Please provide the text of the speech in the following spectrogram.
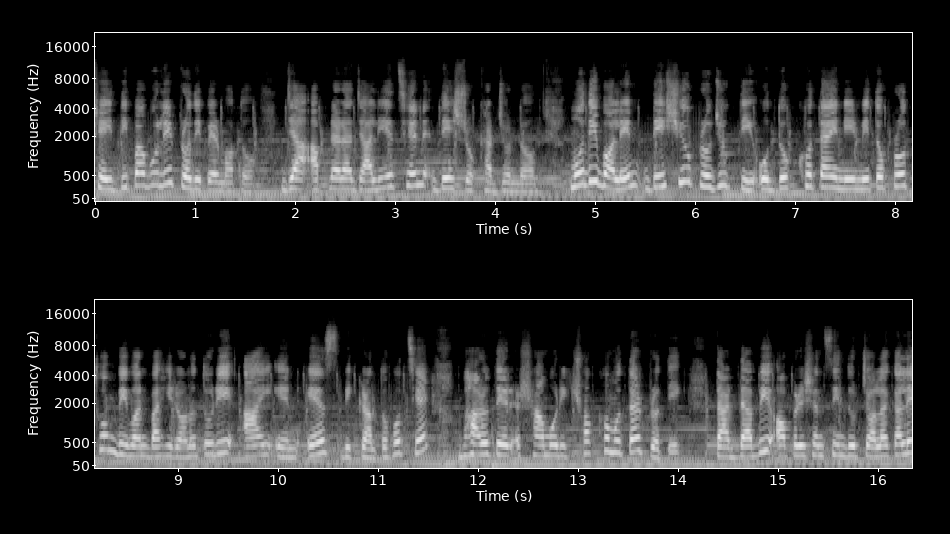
সেই দীপাবলির প্রদীপের মতো, যা আপনারা জ্বালিয়েছেন দেশ রক্ষার জন্য। মোদি বলেন, দেশীয় প্রযুক্তি ও দক্ষতায় নির্মিত প্রথম বিমানবাহী রণতরী আইএনএস বিক্রান্ত হচ্ছে ভারতের সামরিক সক্ষমতার প্রতীক। তার দাবি, অপারেশন সিন্দুর চলাকালে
